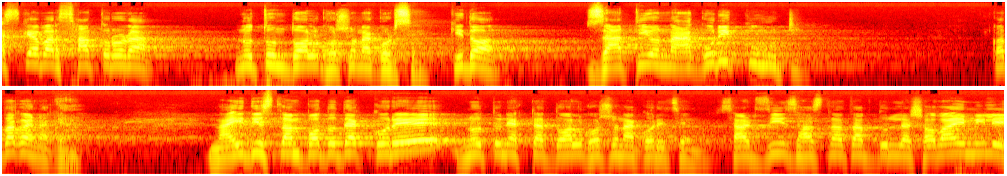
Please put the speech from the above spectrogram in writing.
আজকে আবার ছাত্ররা নতুন দল ঘোষণা করছে। কি দল? জাতীয় নাগরিক কমিটি। কথা কয় না কেন? নাইদ ইসলাম পদত্যাগ করে নতুন একটা দল ঘোষণা করেছেন। সার্জিস, হাসনাত, আবদুল্লাহ সবাই মিলে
